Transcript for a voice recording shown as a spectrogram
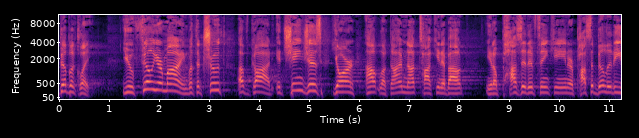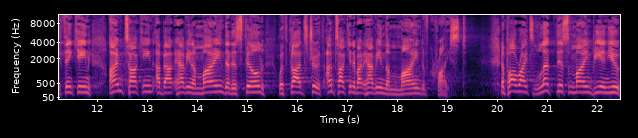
biblically. You fill your mind with the truth of God. It changes your outlook. Now, I'm not talking about you know, positive thinking or possibility thinking. I'm talking about having a mind that is filled with God's truth. I'm talking about having the mind of Christ. And Paul writes, let this mind be in you,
